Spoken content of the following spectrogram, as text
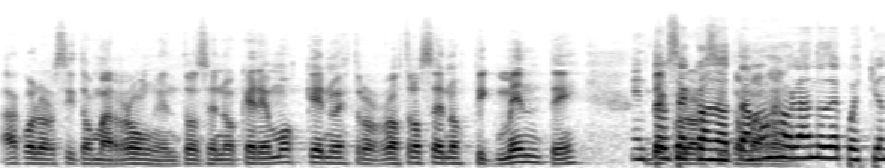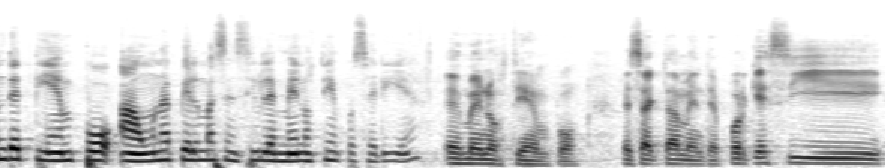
a colorcito marrón. Entonces no queremos que nuestro rostro se nos pigmente. de Entonces, cuando colorcito estamos marrón. hablando de cuestión de tiempo, a una piel más sensible menos tiempo sería. Es menos tiempo, exactamente. Porque si,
